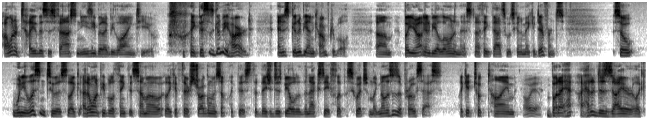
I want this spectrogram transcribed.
I want to tell you this is fast and easy, but I'd be lying to you. like this is going to be hard and it's going to be uncomfortable. Um, but you're not going to be alone in this. And I think that's what's going to make a difference. So when you listen to us, like I don't want people to think that somehow, like if they're struggling with something like this, that they should just be able to the next day flip a switch. I'm like, no, this is a process. Like it took time. Oh yeah. But I, ha- I had a desire, like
